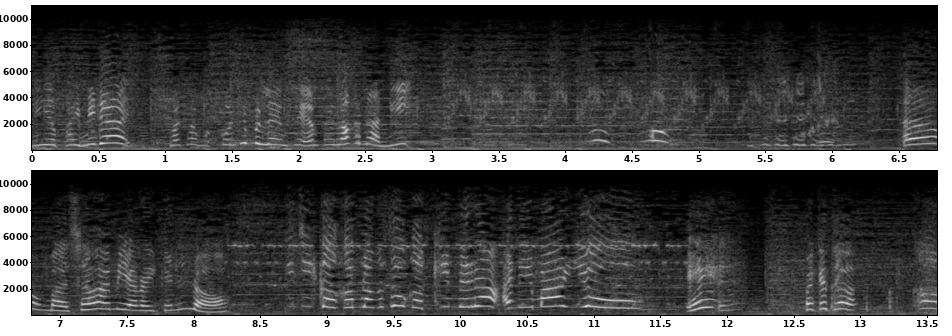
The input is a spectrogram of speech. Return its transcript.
ให้อภัยไม่ได้ มาทำกับคนที่เป็นเลงเพลงเพลงขนาดนี้อ้าวมาชามีอะไรกันเหรออิจิโกะกำลังสู้กับคิเมราอนิมาอยู่ เอ๊ะ ไปกันเถอะค่ะ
